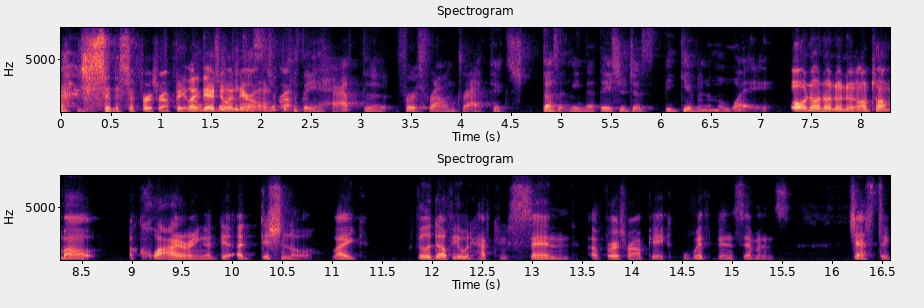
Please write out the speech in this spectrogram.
just send us a first round pick. Like they're doing because, their own. Just because they have the first round draft picks doesn't mean that they should just be giving them away. Oh no no no no! I'm talking about acquiring addi- additional like Philadelphia would have to send a first round pick with Ben Simmons just to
